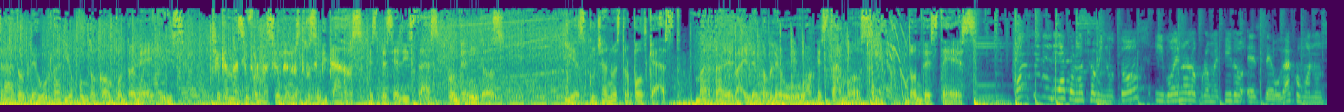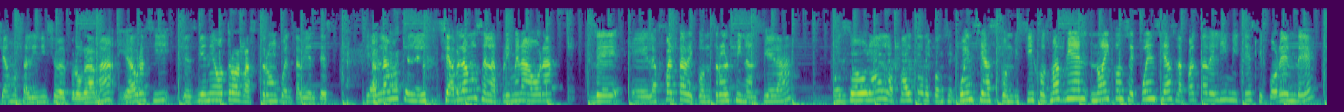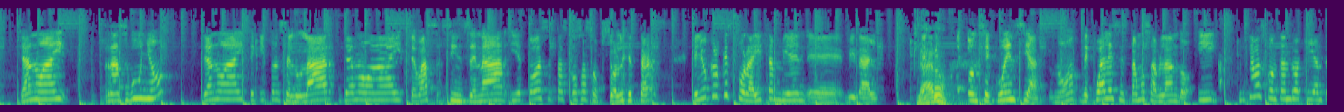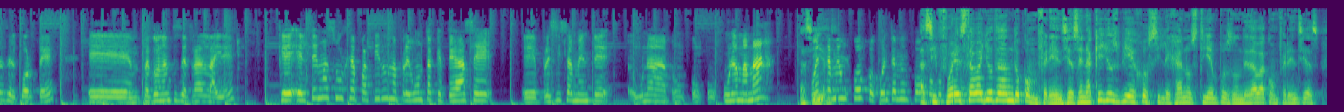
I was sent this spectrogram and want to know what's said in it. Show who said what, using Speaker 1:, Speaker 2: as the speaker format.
Speaker 1: Entra a wradio.com.mx. Checa más información de nuestros invitados, especialistas, contenidos y escucha nuestro podcast. Marta de Baile en W. Estamos donde estés.
Speaker 2: 11 del día con 8 minutos y bueno, lo prometido es deuda, como anunciamos al inicio del programa y ahora sí les viene otro arrastrón cuentavientes. Si hablamos en el, si hablamos en la primera hora de eh, la falta de control financiera, pues ahora la falta de consecuencias con mis hijos. Más bien, no hay consecuencias, la falta de límites y por ende ya no hay rasguño, ya no hay te quito el celular, ya no hay te vas sin cenar y todas estas cosas obsoletas que yo creo que es por ahí también, eh, Vidal.
Speaker 3: Claro.
Speaker 2: consecuencias, ¿no? De cuáles estamos hablando. Y me estabas contando aquí antes del corte, eh, perdón, antes de entrar al aire, que el tema surge a partir de una pregunta que te hace eh, precisamente una, una mamá. cuéntame un poco, cuéntame un poco.
Speaker 3: Así fue, estaba yo dando conferencias en aquellos viejos y lejanos tiempos donde daba conferencias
